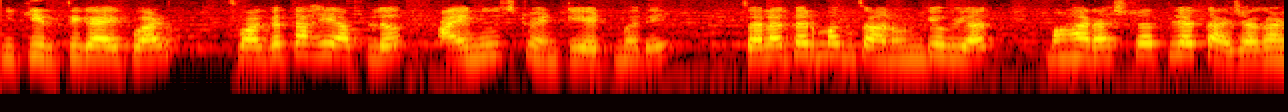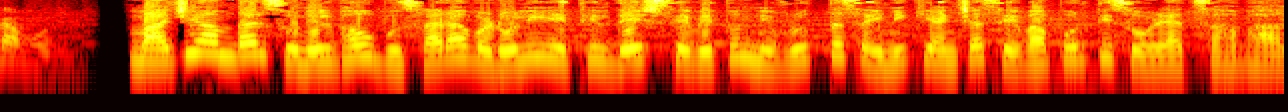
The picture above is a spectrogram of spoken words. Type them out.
मी कीर्ती गायकवाड. स्वागत आहे आपलं आय न्यूज ट्वेंटी एटमध्ये चला तर मग जाणून घेऊयात महाराष्ट्रातल्या ताज्या घडामोडी. माजी आमदार सुनीलभाऊ भुसारा वडोली येथील देश सेवेतून निवृत्त सैनिक यांच्या सेवापूर्ती सोहळ्यात सहभाग.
